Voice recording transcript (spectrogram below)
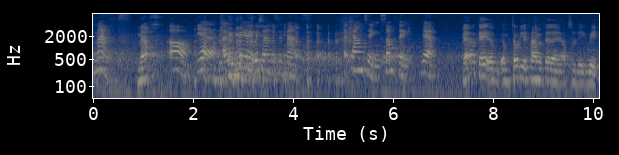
Maths. Maths? Oh, yeah. I really wish I understood maths. Accounting, something. Yeah. Yeah, okay, I'm, I'm totally fine with that. I absolutely agree.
